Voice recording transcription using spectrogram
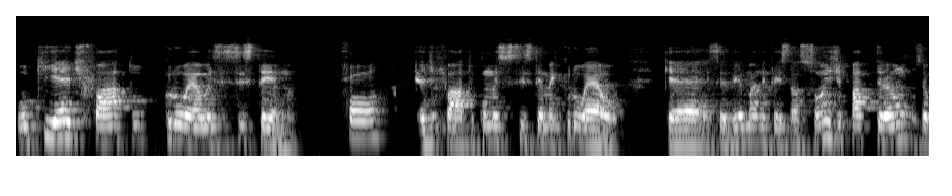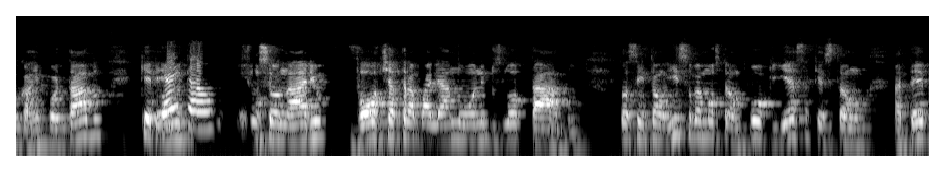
o que é de fato cruel esse sistema. Sim. Que é de fato como esse sistema é cruel. Que é, você vê manifestações de patrão com seu carro importado querendo então. que o funcionário volte a trabalhar no ônibus lotado. Então, assim, então, isso vai mostrar um pouco, e essa questão, até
